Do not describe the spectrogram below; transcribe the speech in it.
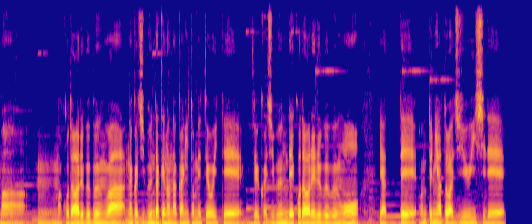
まあ、うんまあ、こだわる部分はなんか自分だけの中に留めておいてというか自分でこだわれる部分をやって本当にあとは自由意志で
